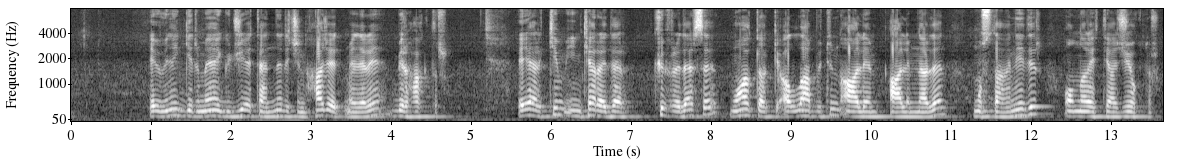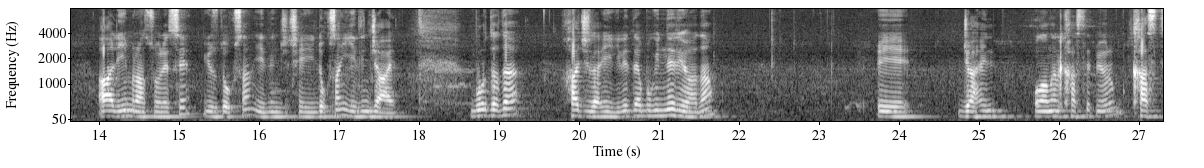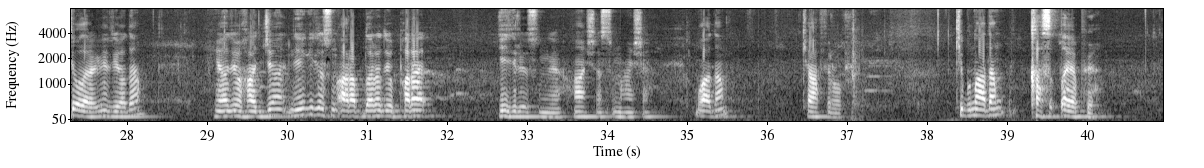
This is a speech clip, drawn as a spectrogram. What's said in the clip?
evine girmeye gücü yetenler için hac etmeleri bir haktır. Eğer kim inkar eder, küfrederse muhakkak ki Allah bütün alem alemlerden mustahnidir. Onlara ihtiyacı yoktur. Ali İmran suresi 197. şey 97. ayet. Burada da hacla ilgili de bugün ne diyor adam? Ee, cahil olanları kastetmiyorum. Kasti olarak ne diyor adam? Ya diyor hacca niye gidiyorsun Araplara diyor para yediriyorsun diyor. Haşa haşa. Bu adam kafir olur. Ki bunu adam kasıtla yapıyor.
